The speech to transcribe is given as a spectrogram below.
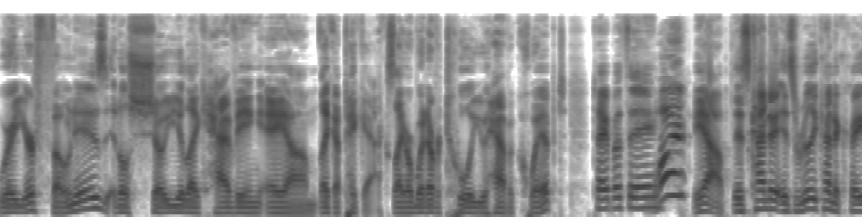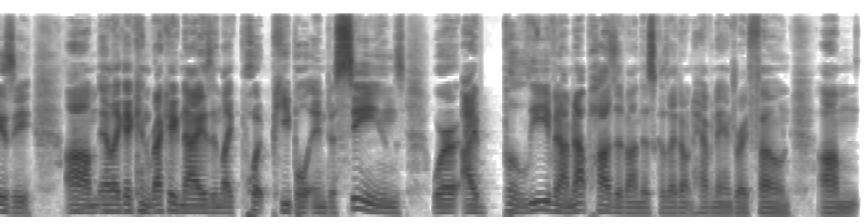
where your phone is, it'll show you like having a um like a pickaxe, like or whatever tool you have equipped, type of thing. What? Yeah, it's kind of it's really kind of crazy. Um, and like it can recognize and like put people into scenes where I believe, and I'm not positive on this because I don't have an Android phone, um,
